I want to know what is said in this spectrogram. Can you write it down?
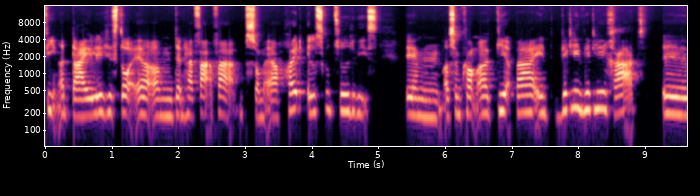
fin og dejlig historie om den her farfar, som er højt elsket tydeligvis, øhm, og som kommer og giver bare et virkelig, virkelig rart øh,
